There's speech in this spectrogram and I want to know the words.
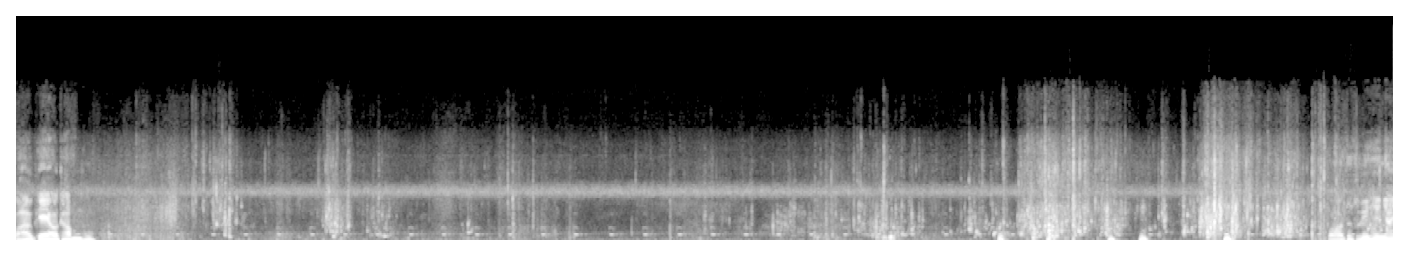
ปลาแกเขาทำพูาละทุกอย่างคนนี่ปากกังแต่เฮายามเบ็ดพ อได้กินอยู่ได้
